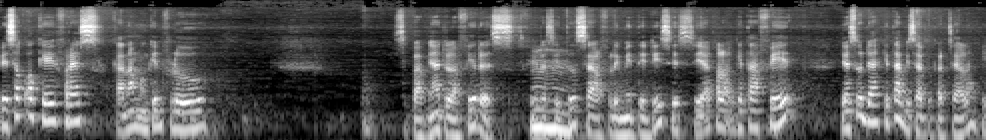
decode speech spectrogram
Besok oke fresh karena mungkin flu, sebabnya adalah virus. Virus itu self-limited disease ya. Kalau kita fit, ya sudah kita bisa bekerja lagi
